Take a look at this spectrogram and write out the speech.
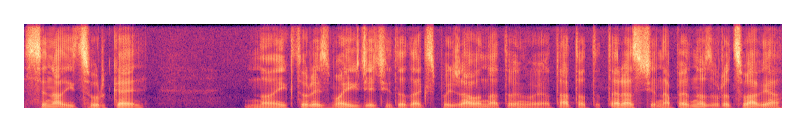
syna i córkę no i któreś z moich dzieci to tak spojrzało na to i mówiło, tato, to teraz cię na pewno z Wrocławia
